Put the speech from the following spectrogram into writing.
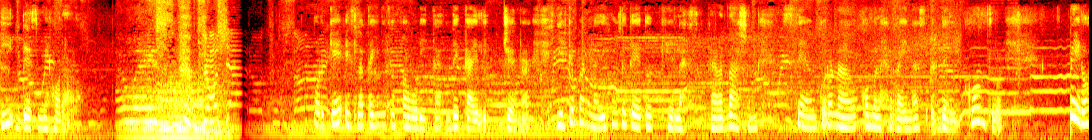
y desmejorado. ¿Por qué es la técnica favorita de Kylie Jenner? Y es que para nadie es un secreto que las Kardashian se han coronado como las reinas del contour. Pero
